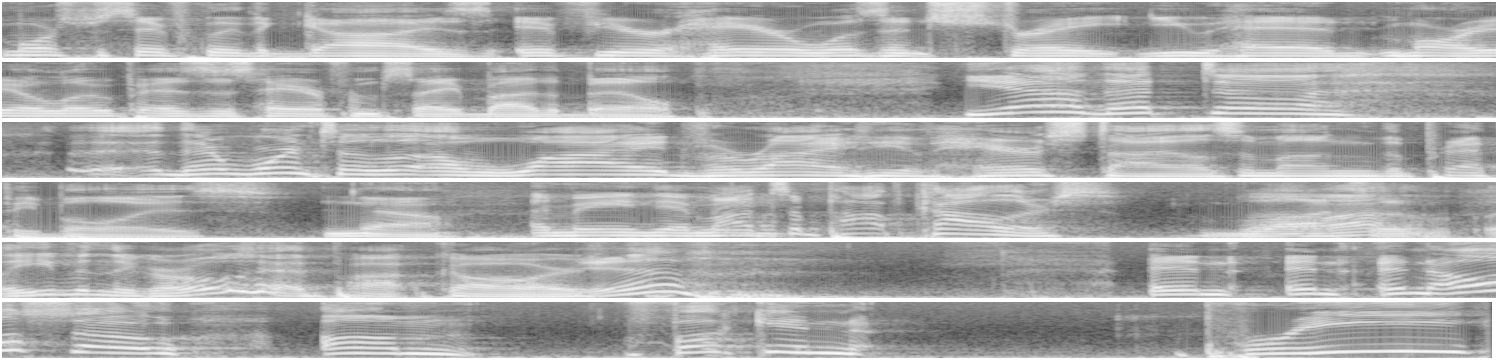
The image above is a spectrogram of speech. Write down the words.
more specifically the guys, if your hair wasn't straight, you had Mario Lopez's hair from Saved by the Bell? Yeah, that uh, there weren't a, a wide variety of hairstyles among the preppy boys. No, I mean, I mean, Lots of pop collars. lots lot- of even the girls had pop collars. yeah, and and and also, um, fucking pre,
